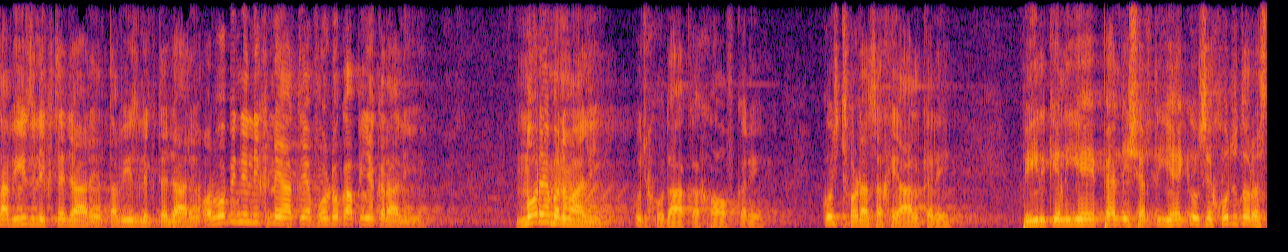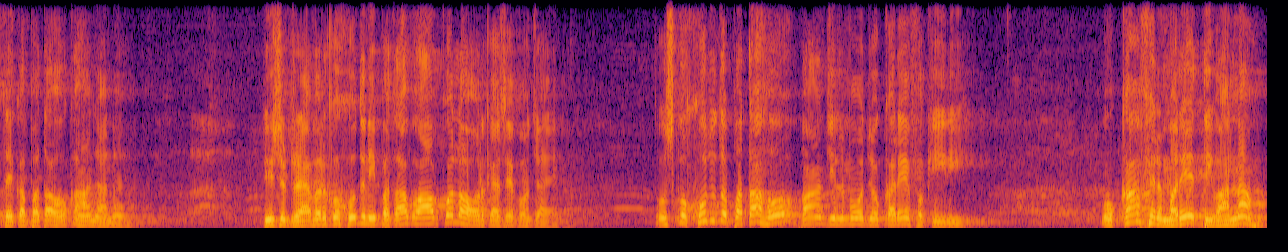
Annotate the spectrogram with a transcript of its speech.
तवीज़ लिखते जा रहे हैं, तवीज़ लिखते जा रहे हैं। और वो भी नहीं लिखने आते हैं, फ़ोटो कापियाँ करा लिए। मोरें बनवा ली। कुछ खुदा का खौफ करें, कुछ थोड़ा सा ख्याल करें। पीर के लिए पहली शर्त यह है कि उसे खुद तो रस्ते का पता हो कहाँ जाना है। जिस ड्राइवर को खुद नहीं पता, वो आपको लाहौर कैसे पहुंचाएगा। तो उसको खुद तो पता हो बां जिल्मो जो करे फकीरी। वो काफिर मरे दीवाना हो।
